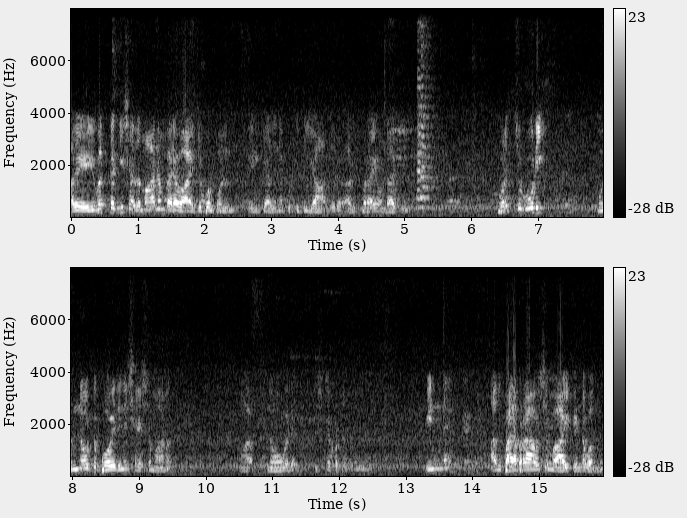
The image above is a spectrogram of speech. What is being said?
അത് എഴുപത്തഞ്ച് ശതമാനം വരെ വായിച്ചപ്പോൾ പോലും എനിക്ക് അതിനെക്കുറിച്ചിട്ട് യാതൊരു അഭിപ്രായം ഉണ്ടായിരുന്നില്ല. കുറച്ചുകൂടി മുന്നോട്ട് പോയതിന് ശേഷമാണ് ആ നോവൽ ഇഷ്ടപ്പെട്ടു തുടങ്ങിയത് പിന്നെ അത് പല പ്രാവശ്യം വായിക്കേണ്ട വന്നു.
